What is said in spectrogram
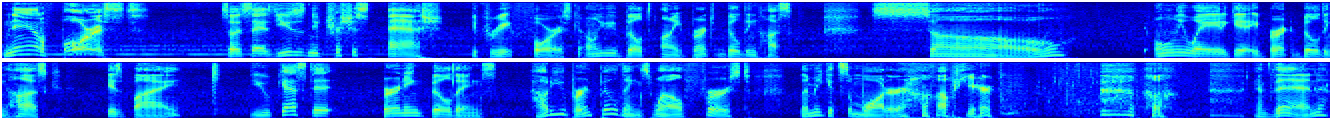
Now the forest! So it says uses nutritious ash to create forest. Can only be built on a burnt building husk. So only way to get a burnt building husk is by, you guessed it, burning buildings. How do you burn buildings? Well, first, let me get some water out here. and then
